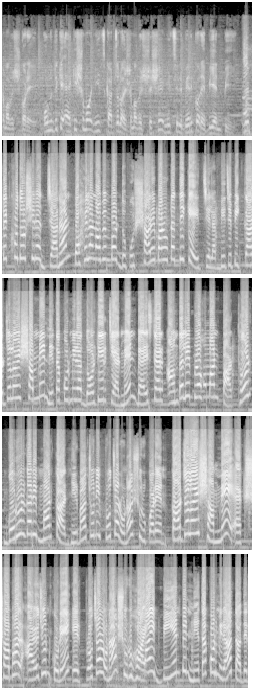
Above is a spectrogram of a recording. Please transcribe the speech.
সমাবেশ করে। অন্যদিকে একই সময় নিজ কার্যালয় সমাবেশ শেষে মিছিল বের করে বিএনপি। প্রত্যক্ষদর্শীরা জানান পহেলা নভেম্বর দুপুর সাড়ে বারোটার দিকে জেলা বিজেপি কার্যালয়ের সামনে নেতাকর্মীরা দলটির চেয়ারম্যান ব্যারিস্টার আন্দালিব রহমান পার্থর গরুর গাড়ি মার্কার নির্বাচনী প্রচারণা শুরু করেন। কার্যালয়ের সামনে এক সভার আয়োজন করে এর প্রচারণা শুরু হয়। তাই বিএনপির নেতাকর্মীরা তাদের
